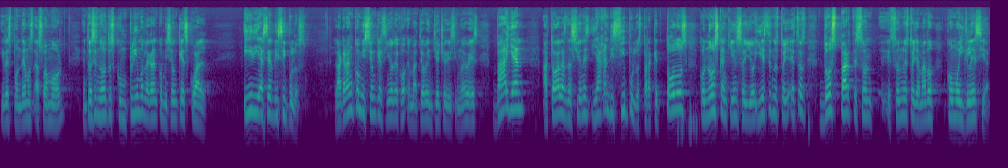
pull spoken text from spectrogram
y respondemos a su amor, entonces nosotros cumplimos la gran comisión que es cuál? Ir y hacer discípulos. La gran comisión que el Señor dejó en Mateo 28, 19 es, vayan a todas las naciones y hagan discípulos para que todos conozcan quién soy yo. Y este es nuestro, estas dos partes son, son nuestro llamado como iglesia.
